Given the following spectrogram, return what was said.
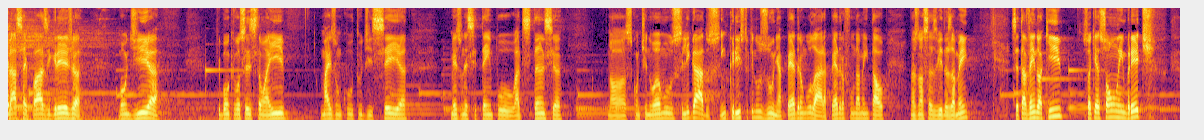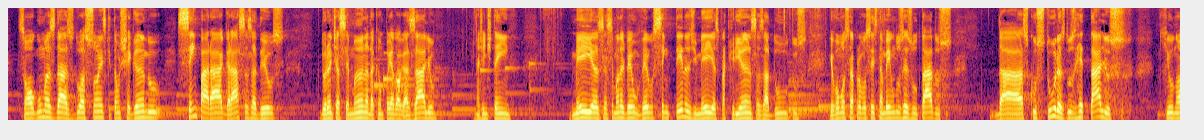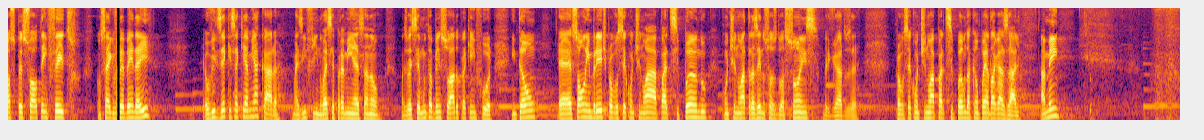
Graça e paz, igreja. Bom dia. Que bom que vocês estão aí. Mais um culto de ceia. Mesmo nesse tempo à distância, nós continuamos ligados em Cristo que nos une, a pedra angular, a pedra fundamental nas nossas vidas. Amém? Você está vendo aqui? Isso aqui é só um lembrete. São algumas das doações que estão chegando sem parar, graças a Deus durante a semana da campanha do agasalho. A gente tem meias, essa semana veio, veio centenas de meias para crianças, adultos. Eu vou mostrar para vocês também um dos resultados das costuras, dos retalhos que o nosso pessoal tem feito. Consegue ver bem daí? Eu ouvi dizer que esse aqui é a minha cara, mas enfim, não vai ser para mim essa não, mas vai ser muito abençoado para quem for. Então, é só um lembrete para você continuar participando, continuar trazendo suas doações. Obrigado, Zé. Para você continuar participando da campanha do agasalho. Amém?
